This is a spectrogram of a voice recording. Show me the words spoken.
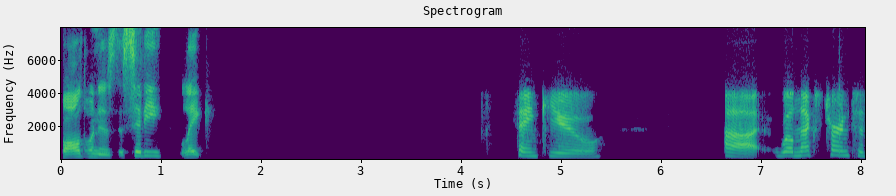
Baldwin is the city, Lake. Thank you. Uh, we'll next turn to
